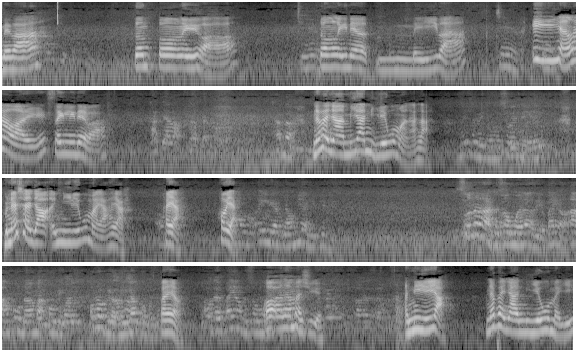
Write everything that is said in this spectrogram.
မေပါတွန်းတွန်းလေးပါတွန်းလေးနဲ့မေးပါကျင်းအေးရန်လာပါတယ်စိမ့်လေးနဲ့ပါဟာပြတော့ပြတော့ဟာတော့နေ့ဖက်ညာမီးကညီလေးဝတ်မှာလားဟလားမင်းသမီးတို့ဆွေးနေလို့ မနေ့ဆန်ကြအညီလေးဝတ်မှာရဟဲ့ရဟဲ့ရဟုတ်ရအဲ့ဒီကပြောင်းပြန်နေပြီဆွမ်းနာတစုံဝဲလာတယ်ပိုင်းအောင်အာဟုတ်နားမှာဟုတ်တယ်ဟုတ်တော့တယ်နေရောက်ကုန်တယ်ပန်းရဟုတ်တယ်ပိုင်းအောင်တစုံဝဲအော်အငမ်းမရှိရအညီရေးရနေ့ဖက်ညာညီရေးဝတ်မယ်ရေ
